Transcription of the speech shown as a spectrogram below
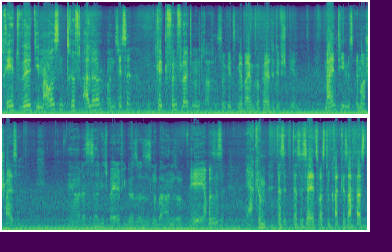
dreht wild die Maus und trifft alle und killt fünf Leute mit dem Drachen. So geht's mir beim Competitive-Spielen. Mein Team ist immer scheiße. Ja, das ist halt nicht bei jeder Figur so, das ist nur bei Hanso. Nee, aber das ist. Ja, komm, das, das ist ja jetzt, was du gerade gesagt hast,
